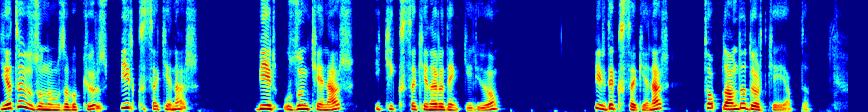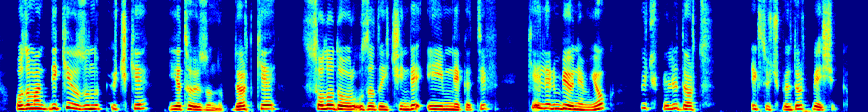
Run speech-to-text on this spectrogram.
Yatay uzunluğumuza bakıyoruz. Bir kısa kenar, bir uzun kenar, iki kısa kenara denk geliyor. Bir de kısa kenar. Toplamda 4K yaptı. O zaman dikey uzunluk 3K, yatay uzunluk 4K. Sola doğru uzadığı için de eğim negatif. K'lerin bir önemi yok. 3 bölü 4. Eksi 3 bölü 4 B şıkkı.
